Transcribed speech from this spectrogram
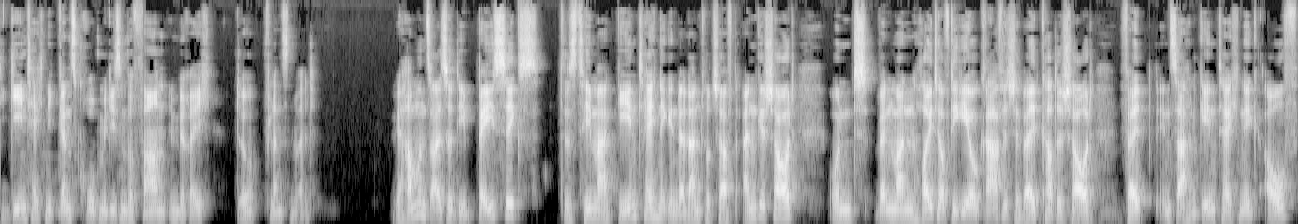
die Gentechnik ganz grob mit diesem Verfahren im Bereich der Pflanzenwelt. Wir haben uns also die Basics des Thema Gentechnik in der Landwirtschaft angeschaut. Und wenn man heute auf die geografische Weltkarte schaut, fällt in Sachen Gentechnik auf,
